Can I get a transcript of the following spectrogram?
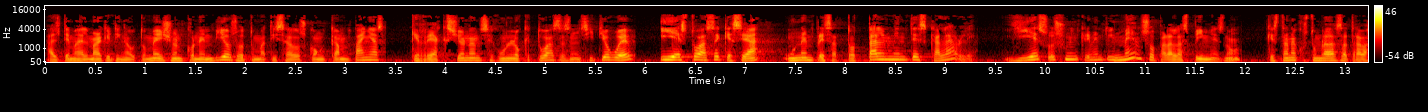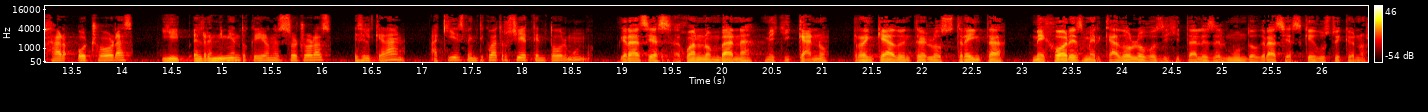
al tema del marketing automation, con envíos automatizados, con campañas que reaccionan según lo que tú haces en el sitio web, y esto hace que sea una empresa totalmente escalable. Y eso es un incremento inmenso para las pymes, ¿no? Que están acostumbradas a trabajar ocho horas y el rendimiento que dieron esas ocho horas es el que dan. Aquí es 24/7 en todo el mundo. Gracias a Juan Lombana, mexicano, rankeado entre los 30 mejores mercadólogos digitales del mundo. Gracias, qué gusto y qué honor.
